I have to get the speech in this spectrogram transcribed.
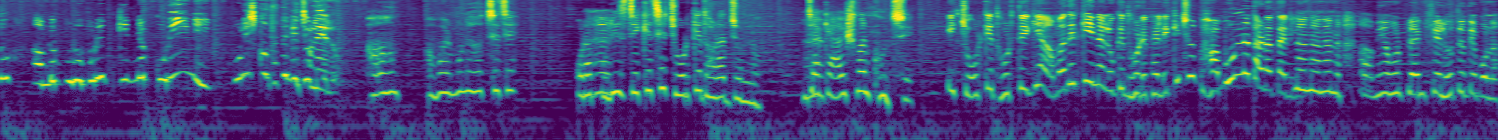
তো আমরা পুরোপুরি কিডন্যাপ করিনি পুলিশ কোথা থেকে চলে এলো? আম, আমার মনে হচ্ছে যে ওরা পুলিশ ডেকেছে চোরকে ধরার জন্য যাকে আয়ুষ্মান খুঁজছে। এই চোরকে ধরতে গিয়ে আমাদেরকেই না লোকে ধরে ফেলে কিছু ভাবুন না তাড়াতাড়ি। না না না না আমি আমার প্ল্যান ফেল হতে দেবো না।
